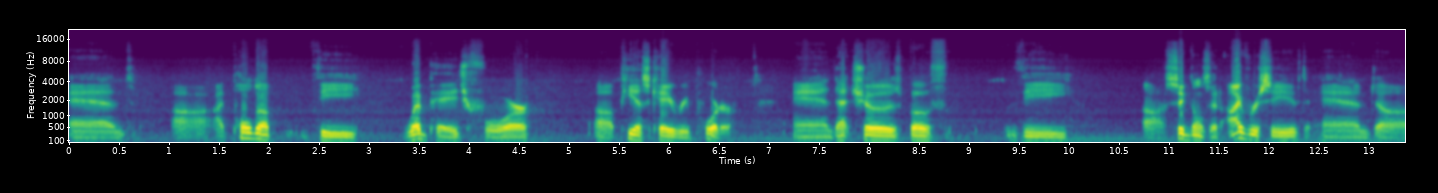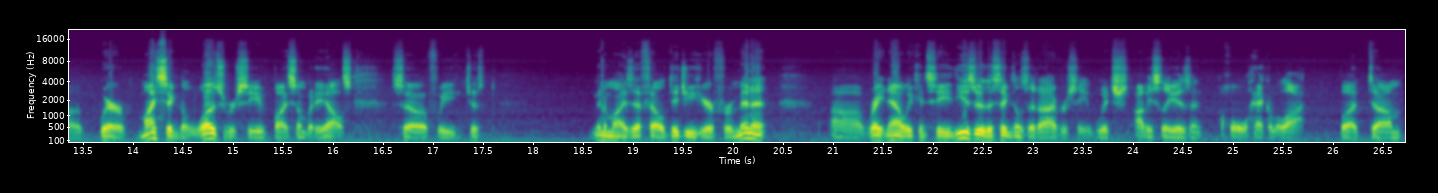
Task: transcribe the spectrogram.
and uh, I pulled up the web page for uh, PSK Reporter, and that shows both the uh, signals that I've received and uh, where my signal was received by somebody else. So if we just minimize Fldigi here for a minute, uh, right now we can see these are the signals that I've received, which obviously isn't a whole heck of a lot. But um,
